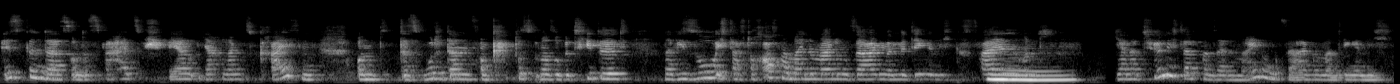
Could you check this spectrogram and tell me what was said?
ist denn das? Und das war halt so schwer, jahrelang zu greifen. Und das wurde dann vom Kaktus immer so betitelt, na wieso, ich darf doch auch mal meine Meinung sagen, wenn mir Dinge nicht gefallen. Mhm. Und ja, natürlich darf man seine Meinung sagen, wenn man Dinge nicht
